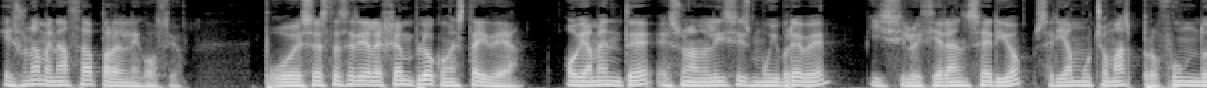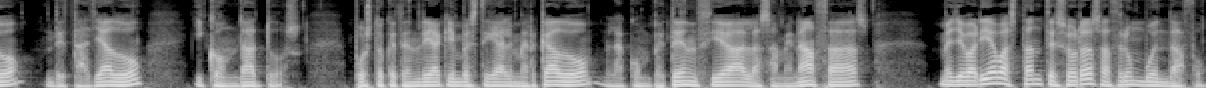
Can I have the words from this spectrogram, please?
es una amenaza para el negocio. Pues este sería el ejemplo con esta idea. Obviamente es un análisis muy breve y si lo hiciera en serio sería mucho más profundo, detallado y con datos puesto que tendría que investigar el mercado, la competencia, las amenazas. Me llevaría bastantes horas hacer un buen DAFO.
